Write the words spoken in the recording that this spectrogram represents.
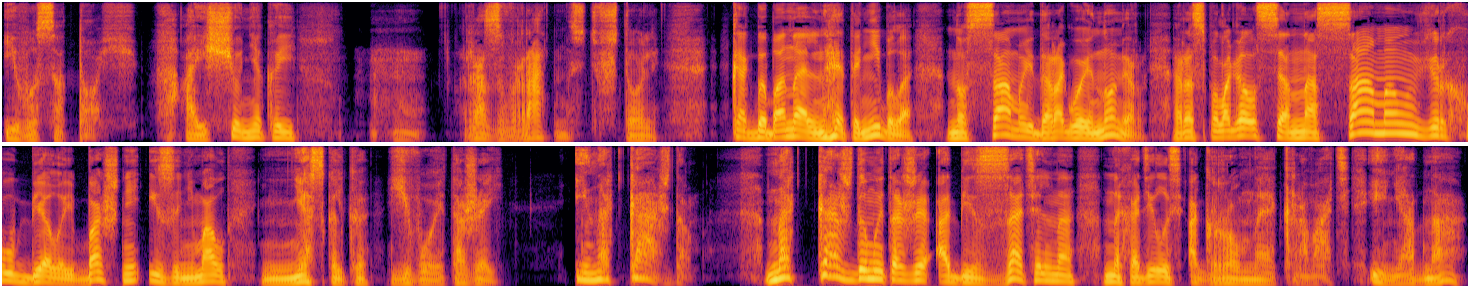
и высотой. А еще некой развратностью, что ли. Как бы банально это ни было, но самый дорогой номер располагался на самом верху Белой башни и занимал несколько его этажей. И на каждом, на каждом этаже обязательно находилась огромная кровать. И не одна.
